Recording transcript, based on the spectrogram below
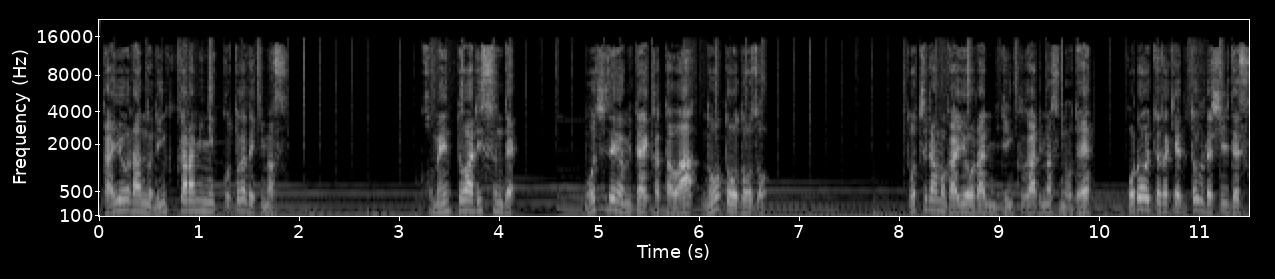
概要欄のリンクから見に行くことができます。コメントは LISTEN で、文字で読みたい方はノートをどうぞ。どちらも概要欄にリンクがありますので、フォローいただけると嬉しいです。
